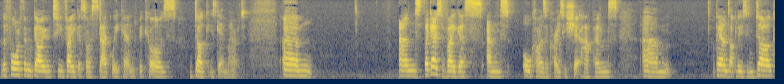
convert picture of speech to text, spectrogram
the four of them go to Vegas on a stag weekend because Doug is getting married. Um, and they go to Vegas, and all kinds of crazy shit happens. Um, they end up losing Doug,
